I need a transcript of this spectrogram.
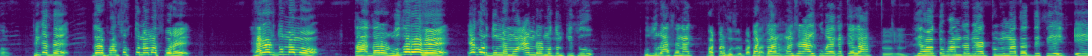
হ্যাঁ। ঠিক আছে? যারা পাঁচক্ত নামাজ পড়ে হেরার দুর্নাম তা যারা রোজা রাখে এগর দুর্নাম আমরার মতন কিছু হুজুর আছে না বাটপার হুজুর বাটপার। মানুষের কাটিয়ালা। হুম হুম। যেহেতু পাঞ্জাবি আর টুপি মাথা দিছি এই এই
